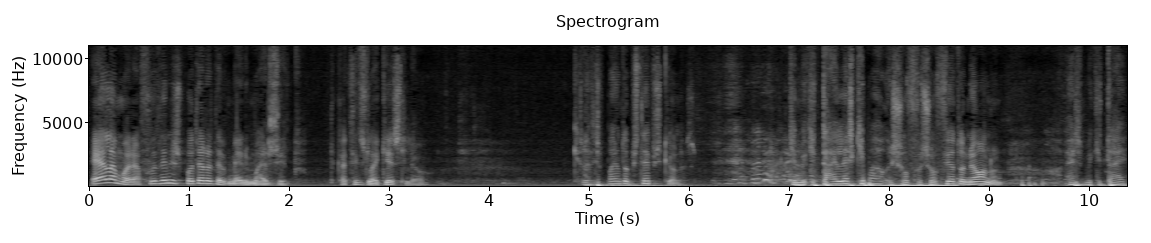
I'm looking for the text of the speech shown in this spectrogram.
Έλα μου, αφού δεν είσαι ποτέ ερωτευμένη μαζί του. Κάτι τις λακίε λέω. Και να δεις πάει να το πιστέψεις κιόλας. και με κοιτάει, λες και είπα, η Σοφία των αιώνων. Έτσι με κοιτάει.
